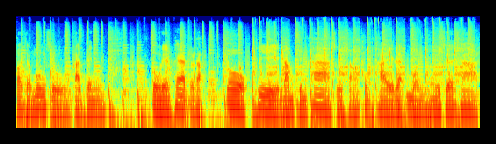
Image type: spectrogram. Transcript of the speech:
ก็จะมุ่งสู่การเป็นโรงเรียนแพทย์ระดับโลกที่นำคุณค่าสู่สังคมไทยและมวลมนุษยชาติ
